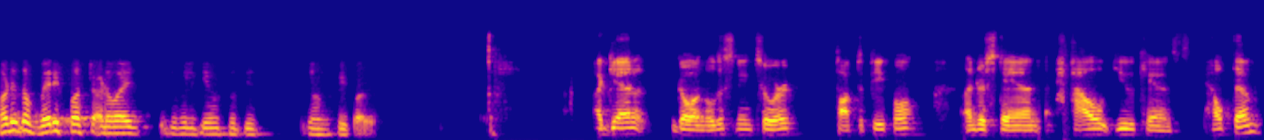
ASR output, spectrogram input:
what is the very first advice you will give to these young people? Again, go on the listening tour, talk to people. understand how you can help them.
